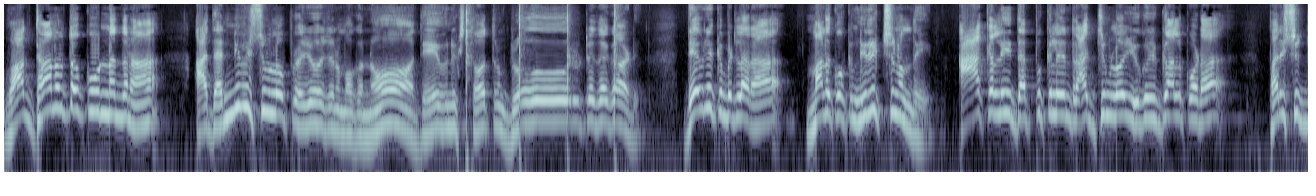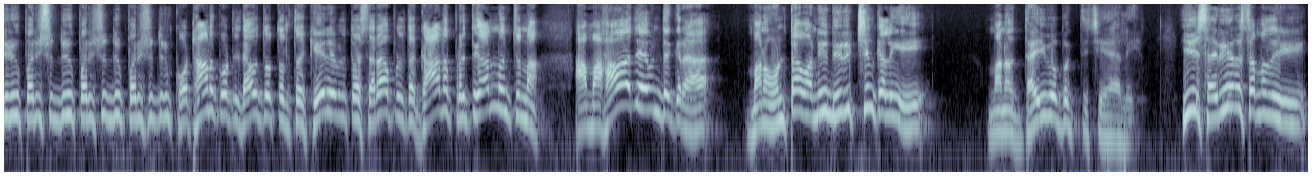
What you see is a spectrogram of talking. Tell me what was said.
వాగ్దానంతో కూడినందున అది అన్ని విషయంలో ప్రయోజనమగును దేవునికి స్తోత్రం. గ్లోరి టు ద గాడ్ దేవునికి బిడ్డలారా మనకు ఒక నిరీక్షణ ఉంది. ఆకలి దప్పికలేని రాజ్యంలో యుగ యుగాలు కూడా పరిశుద్ధుడు పరిశుద్ధుడు పరిశుద్ధుడు పరిశుద్ధుడు కోటాను కోట్ల దేవదత్తులతో కేరేవులతో శరాపులతో గాన ప్రతిగానం ఉంచున్న ఆ మహాదేవుని దగ్గర మనం ఉంటామని నిరీక్షణ కలిగి మనం దైవభక్తి చేయాలి. ఈ శరీర సంబంధి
